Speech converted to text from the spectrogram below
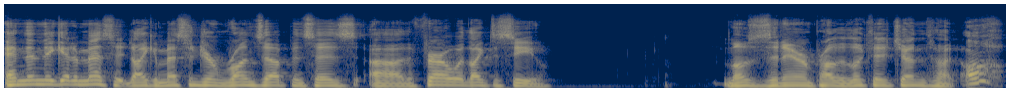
and then they get a message, like a messenger runs up and says, uh, The Pharaoh would like to see you. Moses and Aaron probably looked at each other and thought, Oh,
